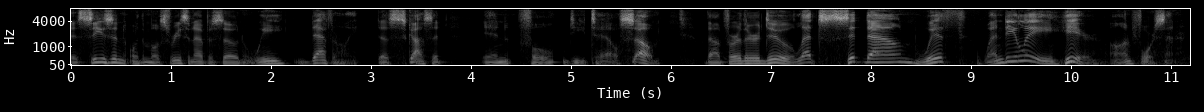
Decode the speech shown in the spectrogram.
this season or the most recent episode, we definitely discuss it in full detail. So, without further ado, let's sit down with Wendy Lee here on Force Center.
